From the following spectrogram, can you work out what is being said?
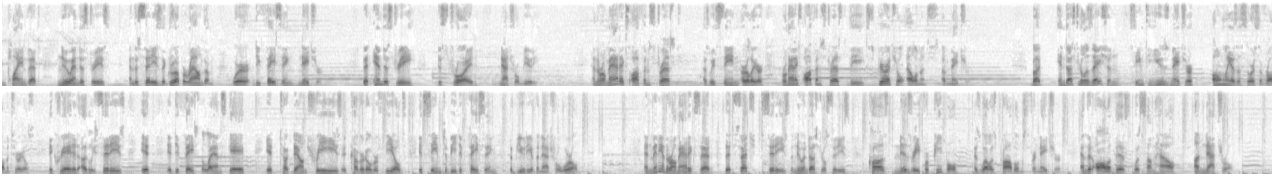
Complained that new industries and the cities that grew up around them were defacing nature, that industry destroyed natural beauty. And the Romantics often stressed, as we've seen earlier, Romantics often stressed the spiritual elements of nature. But industrialization seemed to use nature only as a source of raw materials. It created ugly cities, it, it defaced the landscape, it took down trees, it covered over fields. It seemed to be defacing the beauty of the natural world. And many of the Romantics said that such cities, the new industrial cities, caused misery for people as well as problems for nature. And that all of this was somehow unnatural.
